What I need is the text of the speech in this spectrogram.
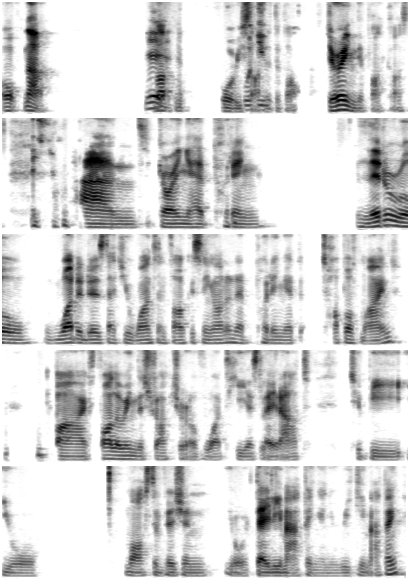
Oh no, not before we started you- the podcast, during the podcast, and going ahead putting literal what it is that you want and focusing on it and putting it top of mind by following the structure of what he has laid out to be your master vision, your daily mapping, and your weekly mapping.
